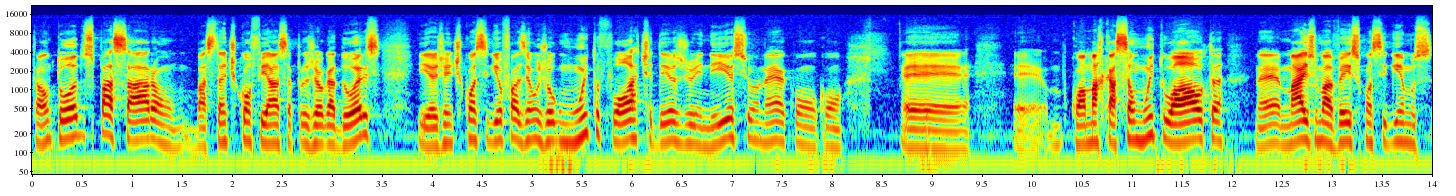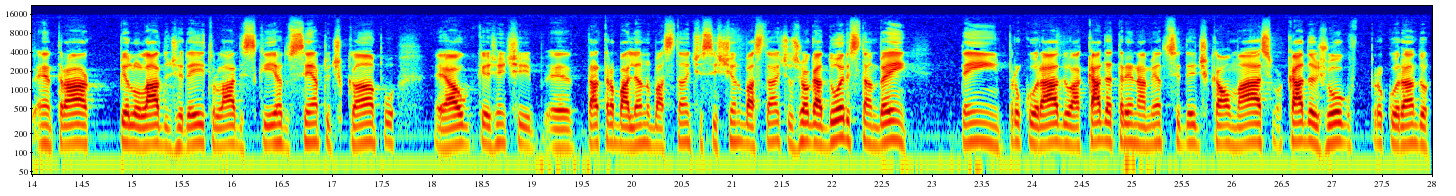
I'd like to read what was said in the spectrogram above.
Então, todos passaram bastante confiança para os jogadores e a gente conseguiu fazer um jogo muito forte desde o início, né, com, com, é, é, com a marcação muito alta. Né? Mais uma vez conseguimos entrar pelo lado direito, lado esquerdo, centro de campo é algo que a gente está é, tá trabalhando bastante, insistindo bastante. Os jogadores também têm procurado a cada treinamento se dedicar ao máximo, a cada jogo procurando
